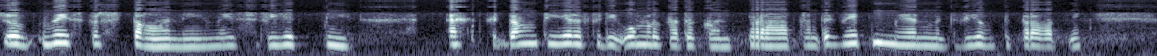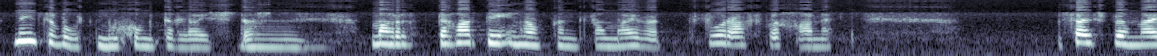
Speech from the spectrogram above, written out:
So mens verstaan nie, mens weet nie. Ek dank die Here vir die oomblik wat ek kan praat want ek weet nie meer met wie om te praat nie. Mense word moeg om te luister. Mm. Maar daardie engelkind van my wat vooraf gegaan het. Sy is by my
